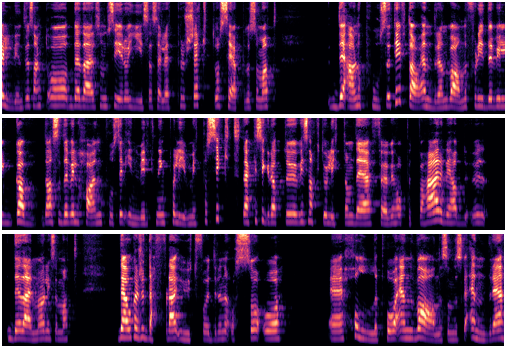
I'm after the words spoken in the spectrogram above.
veldig interessant. Og det der som du sier, å gi seg selv et prosjekt og se på det som at det er noe positivt da, å endre en vane, fordi det vil, altså det vil, ha en positiv innvirkning på livet mitt på sikt. Det er ikke sikkert at du, Vi snakket jo litt om det før vi hoppet på her. Vi hadde det der med liksom at Det er jo kanskje derfor det er utfordrende også å eh, holde på en vane som du skal endre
